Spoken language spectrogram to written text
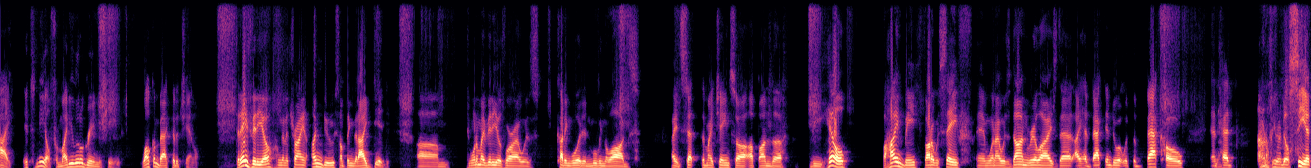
Hi, it's Neil from Mighty Little Green Machine. Welcome back to the channel. Today's video, I'm going to try and undo something that I did. Um, in one of my videos where I was cutting wood and moving the logs, I had set my chainsaw up on the, the hill behind me, thought it was safe, and when I was done, realized that I had backed into it with the backhoe and had, I don't know if you're going to be able to see it,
